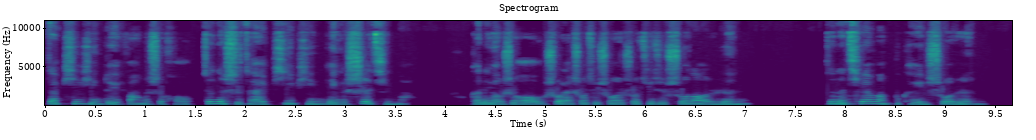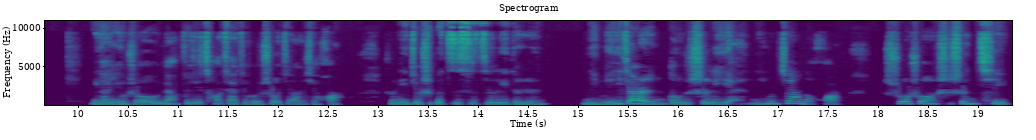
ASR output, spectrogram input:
在批评对方的时候，真的是在批评那个事情吗？可能有时候说来说去，说来说去就说到人，真的千万不可以说人。你看，有时候两夫妻吵架就会说这样一些话，说你就是个自私自利的人，你们一家人都是势利眼。你用这样的话说，说是生气，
